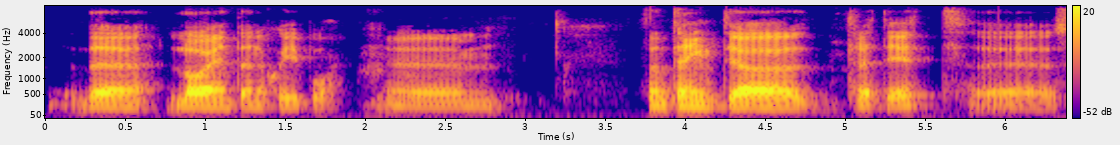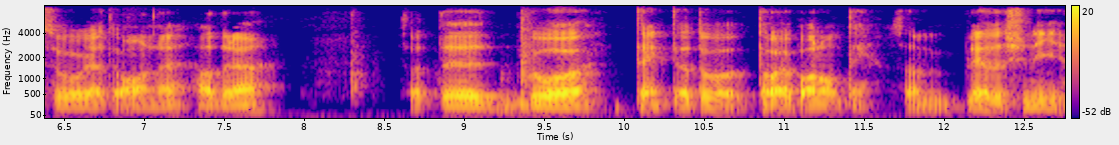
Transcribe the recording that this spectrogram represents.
det la jag inte energi på. Eh, sen tänkte jag 31, eh, såg jag att Arne hade det. Så att eh, då tänkte jag att då tar jag bara någonting. Sen blev det 29.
